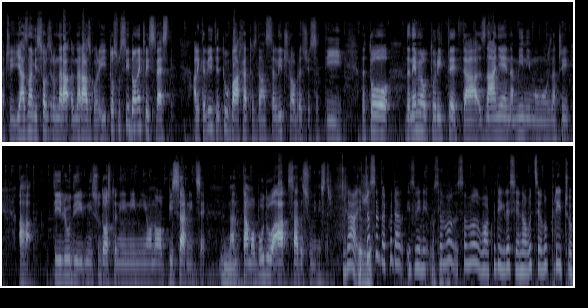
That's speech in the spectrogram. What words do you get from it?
Znači, ja znam i s obzirom na, ra na razgovor, i to smo svi donekli svesni. Ali kad vidite tu bahatost, da vam se lično obraćaju sa ti, da to, da nemaju autoritet, da znanje je na minimumu, znači, a ti ljudi nisu dostojni ni, ni ono pisarnice, na, tamo budu, a sada su ministri. Da, i to sad tako da, izvini, samo, samo ovako digresija na ovu celu priču.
